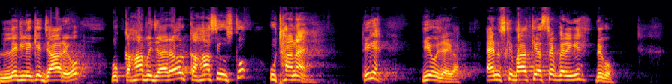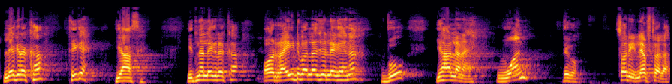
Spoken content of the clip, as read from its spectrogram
लेग लेके जा रहे हो, वो कहाँ पे जा रहा है और कहाँ से उसको उठाना है। ठीक है? ये हो जाएगा। एंड उसके बाद क्या स्टेप करेंगे? देखो लेग रखा, ठीक है? यहाँ से। इतना लेग रखा। और राइट वाला जो लेग है ना, वो यहाँ लाना है। वन देखो सॉरी लेफ़्ट वाला।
